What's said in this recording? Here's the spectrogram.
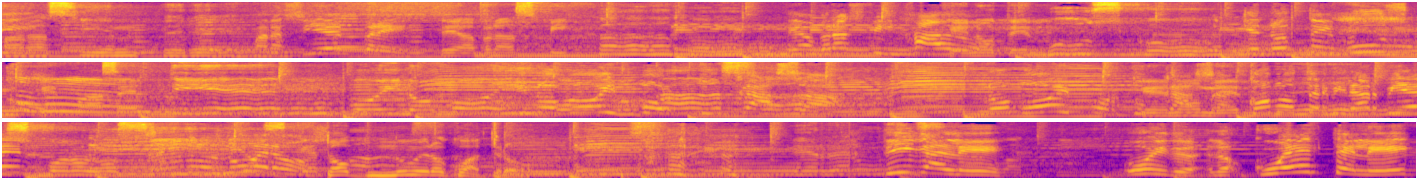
para siempre para siempre. te habrás fijado Te habrás fijado que no te busco, que no te busco que pasa el tiempo y no voy, y no voy por tu casa. No voy por tu que no casa. me ¿Cómo terminar bien? por los números. Top número 4. Dígale. Uy, no, cuéntele.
